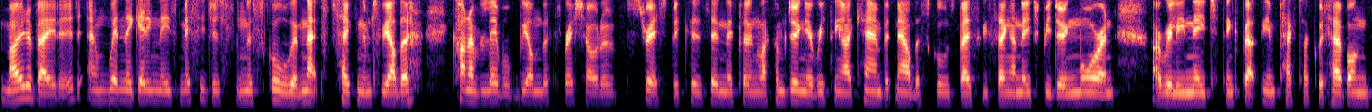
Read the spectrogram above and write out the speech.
motivated and when they're getting these messages from the school then that's taking them to the other kind of level beyond the threshold of stress because then they're feeling like I'm doing everything I can but now the school's basically saying I need to be doing more and I really need to think about the impact I could have on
